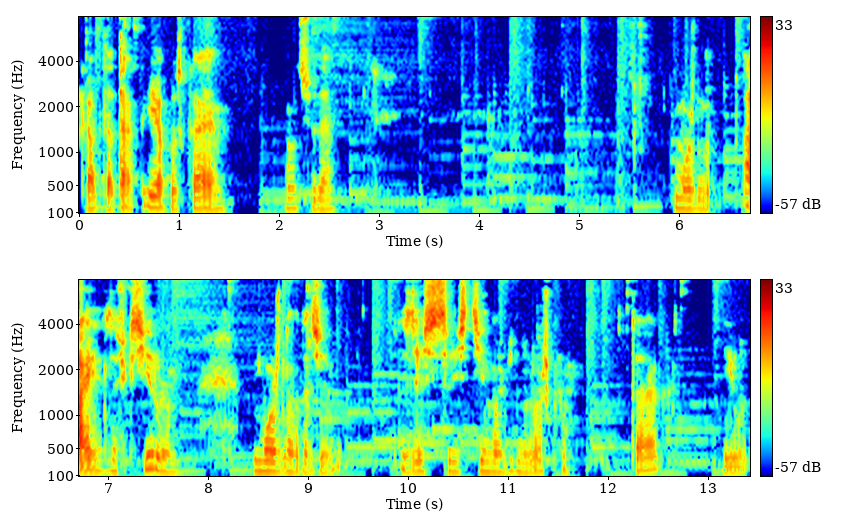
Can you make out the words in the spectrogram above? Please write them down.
Как-то так. И опускаем вот сюда. можно... Ай, зафиксируем. Можно вот эти... Здесь свести ноги немножко. Так. Вот.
